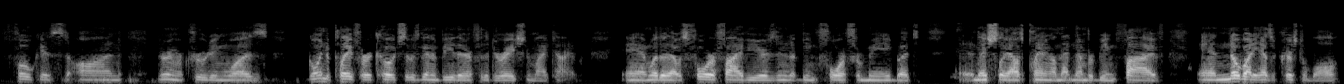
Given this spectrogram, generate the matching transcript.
focused on during recruiting was going to play for a coach that was going to be there for the duration of my time. And whether that was four or five years, ended up being four for me. But initially, I was planning on that number being five. And nobody has a crystal ball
